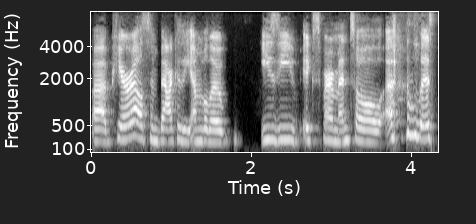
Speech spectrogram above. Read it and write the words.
uh, PRL some back of the envelope, easy experimental uh, list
